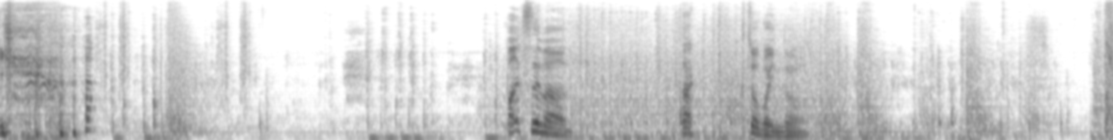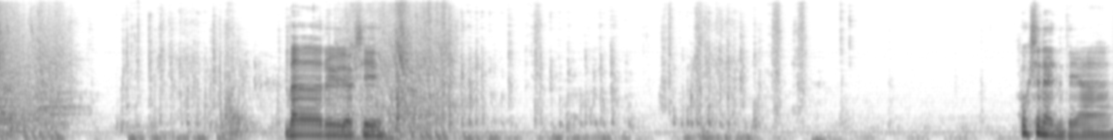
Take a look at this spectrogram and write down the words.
박스만 딱 저거 있노. 나를 역시 혹시나 했는데 야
